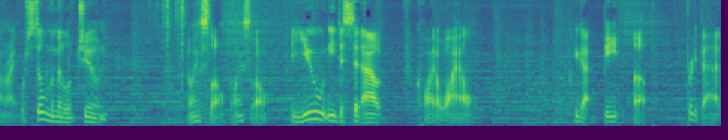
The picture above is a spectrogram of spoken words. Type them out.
Alright, we're still in the middle of June. Going slow, going slow. You need to sit out for quite a while. You got beat up. Pretty bad.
